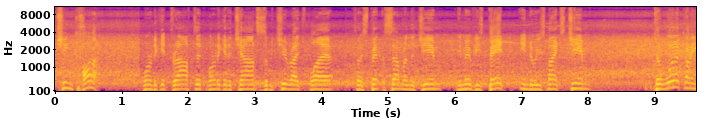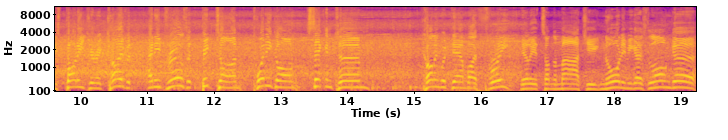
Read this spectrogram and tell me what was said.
Cincotta. Wanted to get drafted, wanted to get a chance as a mature age player. So he spent the summer in the gym. He moved his bed into his mate's gym to work on his body during COVID, and he drills it big time. 20 gone, second term. Collingwood down by three. Elliott's on the march. He ignored him. He goes longer.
